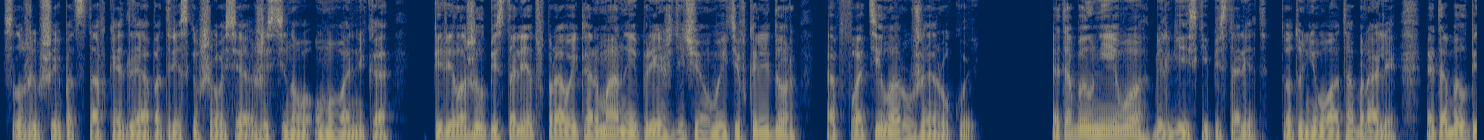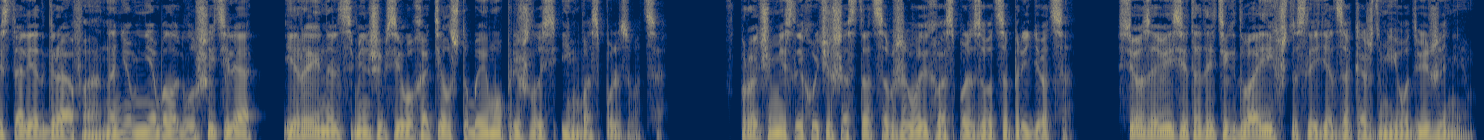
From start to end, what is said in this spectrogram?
служивший подставкой для потрескавшегося жестяного умывальника – переложил пистолет в правый карман и, прежде чем выйти в коридор, обхватил оружие рукой. Это был не его бельгийский пистолет, тот у него отобрали. Это был пистолет графа, на нем не было глушителя, и Рейнольдс меньше всего хотел, чтобы ему пришлось им воспользоваться. Впрочем, если хочешь остаться в живых, воспользоваться придется. Все зависит от этих двоих, что следят за каждым его движением.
